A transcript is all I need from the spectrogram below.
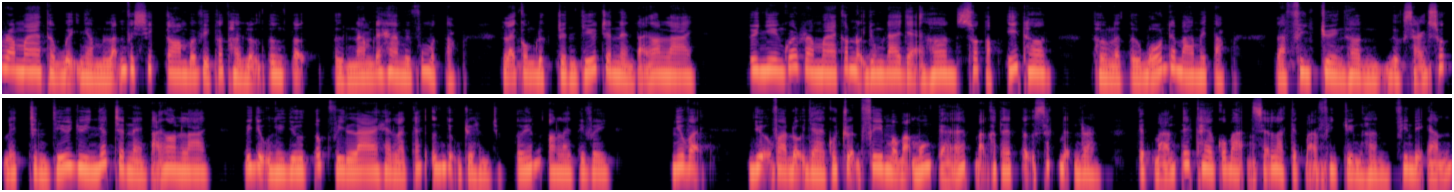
drama thường bị nhầm lẫn với sitcom bởi vì có thời lượng tương tự từ 5 đến 20 phút một tập, lại còn được trình chiếu trên nền tảng online. Tuy nhiên web drama có nội dung đa dạng hơn, số tập ít hơn, thường là từ 4 đến 30 tập, là phim truyền hình được sản xuất để trình chiếu duy nhất trên nền tảng online, ví dụ như YouTube, Villa hay là các ứng dụng truyền hình trực tuyến online TV. Như vậy, Dựa vào độ dài của truyện phim mà bạn muốn kể, bạn có thể tự xác định rằng kịch bản tiếp theo của bạn sẽ là kịch bản phim truyền hình, phim điện ảnh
